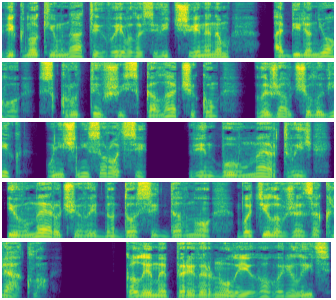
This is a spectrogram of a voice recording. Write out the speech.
Вікно кімнати виявилося відчиненим, а біля нього, скрутившись калачиком, лежав чоловік у нічній сорочці. Він був мертвий і вмер, очевидно, досить давно, бо тіло вже заклякло. Коли ми перевернули його горілиць,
